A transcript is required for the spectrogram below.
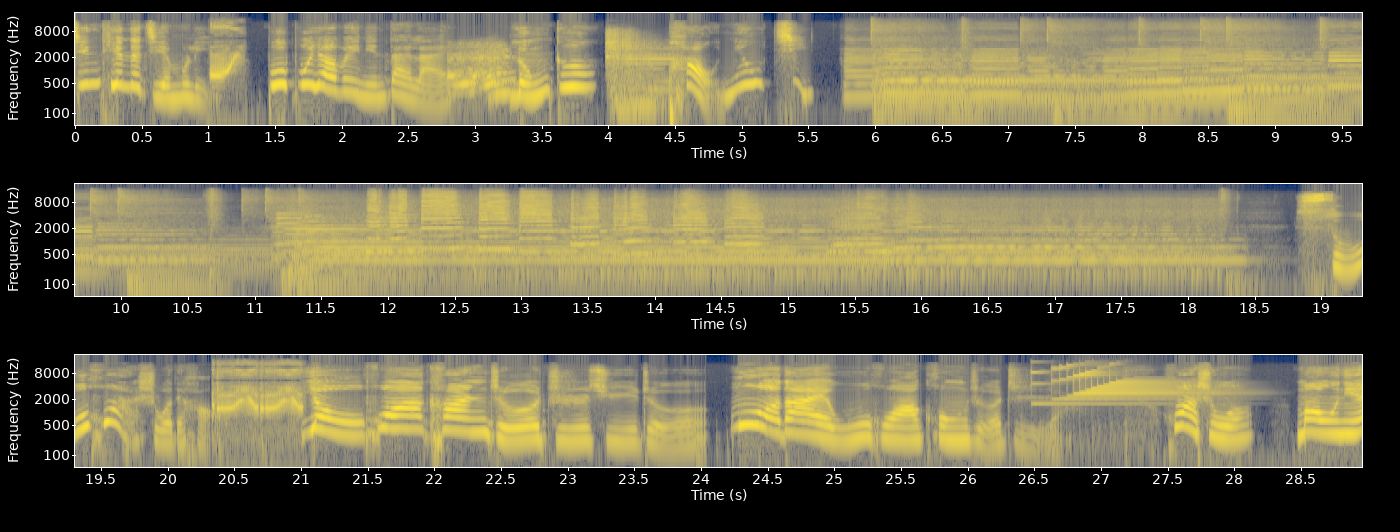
今天的节目里，波波要为您带来《龙哥泡妞记》。俗话说得好，有花堪折直须折，莫待无花空折枝啊。话说某年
